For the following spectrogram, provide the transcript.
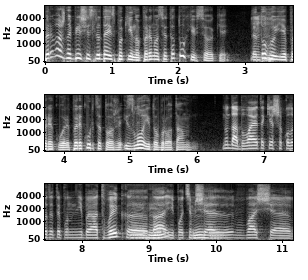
Переважна більшість людей спокійно переносять татухи і все окей. Для Мгм. того є перекури. Перекур це теж і зло, і добро. Там Ну да, буває таке, що коли ти, типу, ніби отвик, е, Мгм. да, і потім ще важче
